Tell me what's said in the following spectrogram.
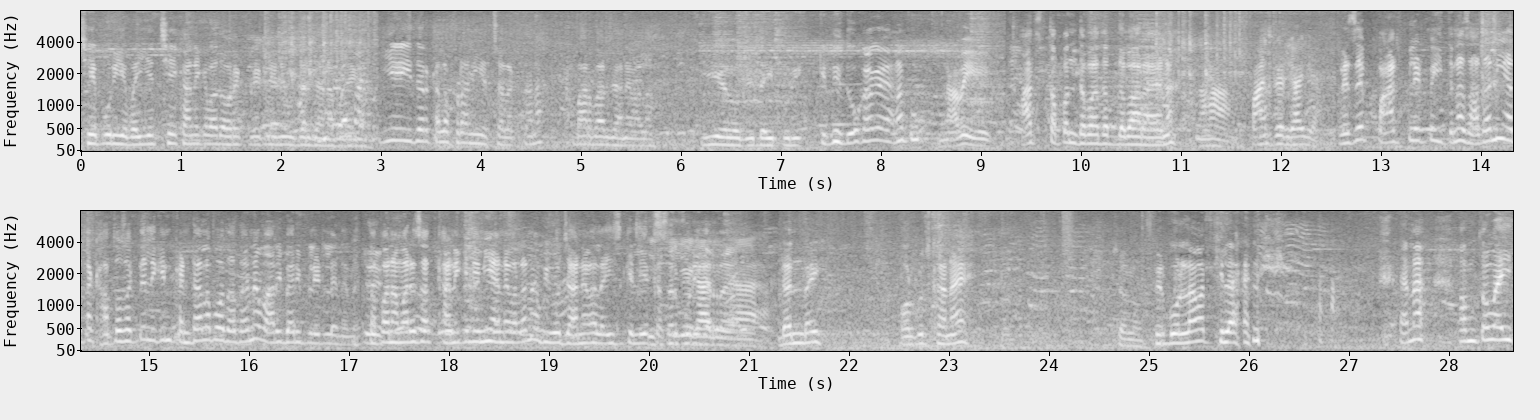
छः पूरी है भाई ये छः खाने के बाद और एक प्लेट लेने उधर जाना पड़ेगा। ये इधर का लफड़ा नहीं अच्छा लगता ना बार बार जाने वाला। ये लो जी दही पूरी। कितनी दो खा गया ना तू? ना भाई। आज तपन दबा दब दबा रहा है ना। हाँ पाँच प्लेट खा गया वैसे पाँच प्लेट पे इतना ज़्यादा नहीं आता खा तो सकते लेकिन कंटाला बहुत आता है ना बारी बारी प्लेट लेने में। तपन हमारे साथ खाने के लिए नहीं आने वाला ना अभी वो जाने वाला है इसके लिए कसर पूरी कर रहा है। है। डन भाई और कुछ खाना है? चलो फिर बोलना मत खिलाया है ना? हम तो भाई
